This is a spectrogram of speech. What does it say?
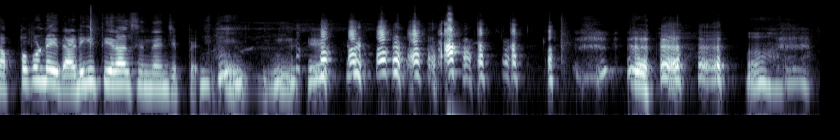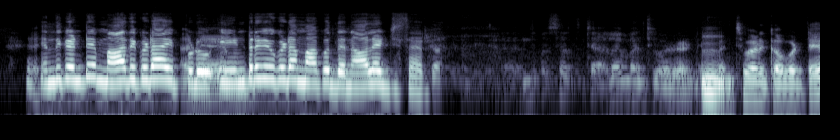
తప్పకుండా ఇది అడిగి తీరాల్సిందే అని చెప్పాడు. ఎందుకంటే మాది కూడా ఇప్పుడు ఈ ఇంటర్వ్యూ కూడా మాకు ద నాలెడ్జ్ సార్. ప్రసాద్ చాలా మంచివాడు అండి మంచివాడు కాబట్టే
